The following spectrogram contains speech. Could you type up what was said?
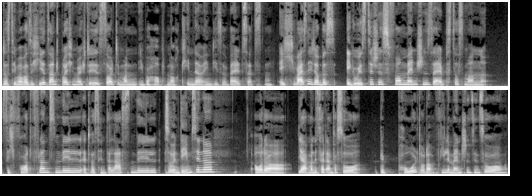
das Thema, was ich hier jetzt ansprechen möchte, ist, sollte man überhaupt noch Kinder in diese Welt setzen? Ich weiß nicht, ob es egoistisch ist vom Menschen selbst, dass man sich fortpflanzen will, etwas hinterlassen will, so in dem Sinne. Oder ja, man ist halt einfach so gepolt oder viele Menschen sind so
